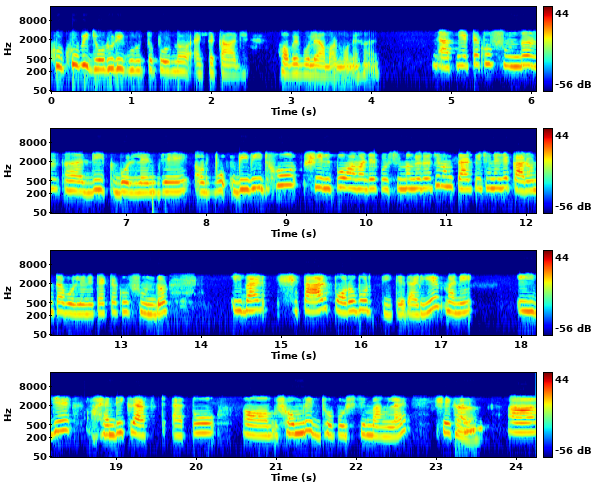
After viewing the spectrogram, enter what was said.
খুব খুবই জরুরি গুরুত্বপূর্ণ একটা কাজ হবে বলে আমার মনে হয়। আপনি একটা খুব সুন্দর দিক বললেন যে বিবিধ শিল্প আমাদের পশ্চিমবঙ্গে রয়েছে এবং তার পেছনে যে কারণটা বললেন এটা একটা খুব সুন্দর। এবার তার পরবর্তীতে দাঁড়িয়ে মানে এই যে হ্যান্ডিক্রাফট এত সমৃদ্ধ পশ্চিম বাংলায় সেখানে আহ,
